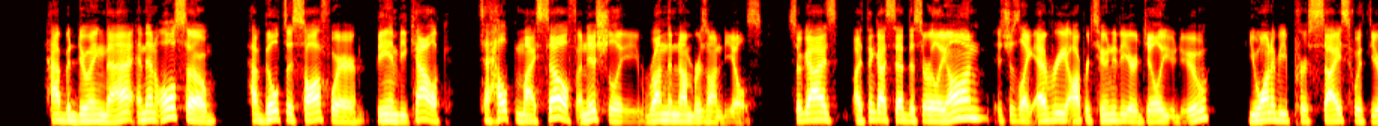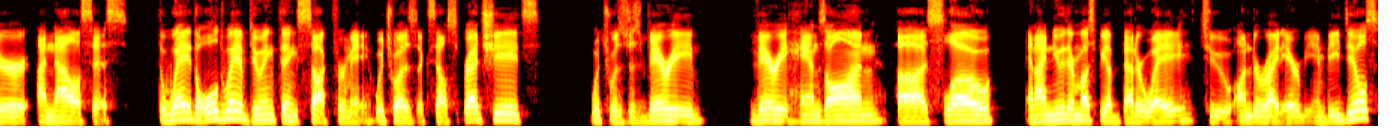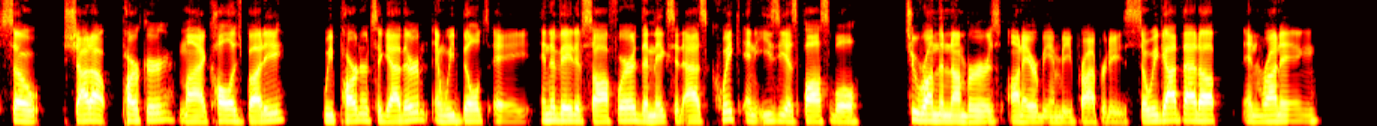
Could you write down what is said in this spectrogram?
have been doing that. And then also have built a software, BNB Calc, to help myself initially run the numbers on deals. So, guys, I think I said this early on. It's just like every opportunity or deal you do, you want to be precise with your analysis. The way, the old way of doing things sucked for me, which was Excel spreadsheets, which was just very, very hands on, uh, slow. And I knew there must be a better way to underwrite Airbnb deals. So shout out Parker, my college buddy. We partnered together and we built a innovative software that makes it as quick and easy as possible to run the numbers on Airbnb properties. So we got that up and running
